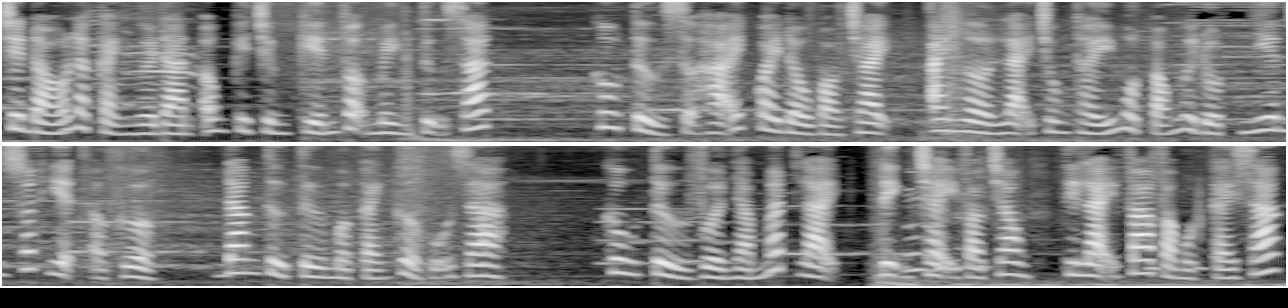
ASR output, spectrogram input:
trên đó là cảnh người đàn ông kia chứng kiến vợ mình tự sát. Khưu Tử sợ hãi quay đầu bỏ chạy, ai ngờ lại trông thấy một bóng người đột nhiên xuất hiện ở cửa, đang từ từ mở cánh cửa gỗ ra. Khưu Tử vừa nhắm mắt lại, định chạy vào trong thì lại va vào một cái xác.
